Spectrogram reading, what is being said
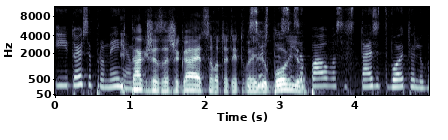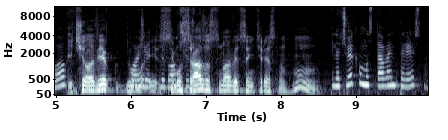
И той се променя. И также зажигается вот этой И твоей се любовью. запалва с тази твоята любов. И человек думает, любовь ему сразу что- становится интересным. «Хм, И на човека му става интересно.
